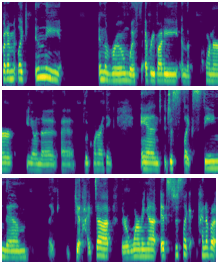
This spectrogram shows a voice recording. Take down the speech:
but i'm like in the in the room with everybody in the corner, you know, in the uh, blue corner, I think, and just like seeing them like get hyped up they're warming up it's just like kind of a,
